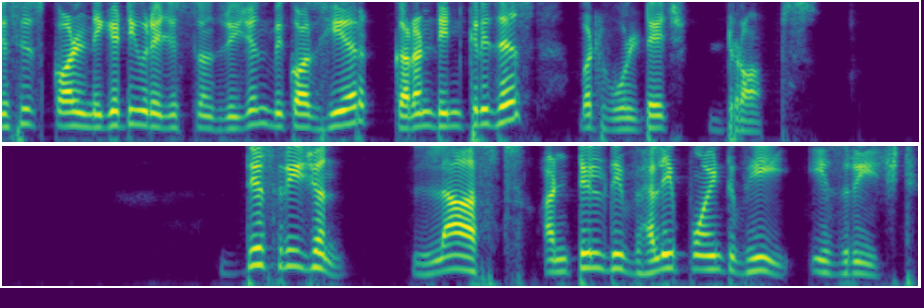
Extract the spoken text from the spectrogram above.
this is called negative resistance region because here current increases but voltage drops this region lasts until the valley point v is reached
